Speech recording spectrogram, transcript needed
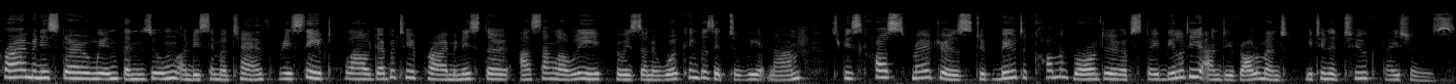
Prime Minister Nguyen Tân Dũng on December 10th received Lao Deputy Prime Minister Ah Sang Lee, who is on a working visit to Vietnam, to discuss measures to build a common border of stability and development between the two nations.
